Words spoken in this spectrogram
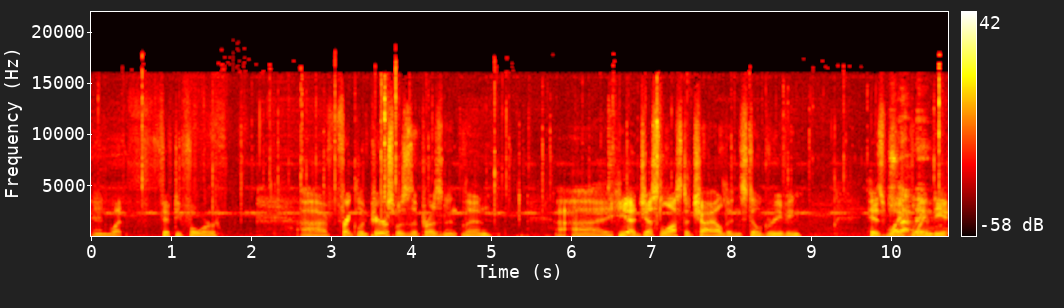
in what 54. Uh, Franklin Pierce was the president then. Uh, he had just lost a child and still grieving. His wife that blamed made-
